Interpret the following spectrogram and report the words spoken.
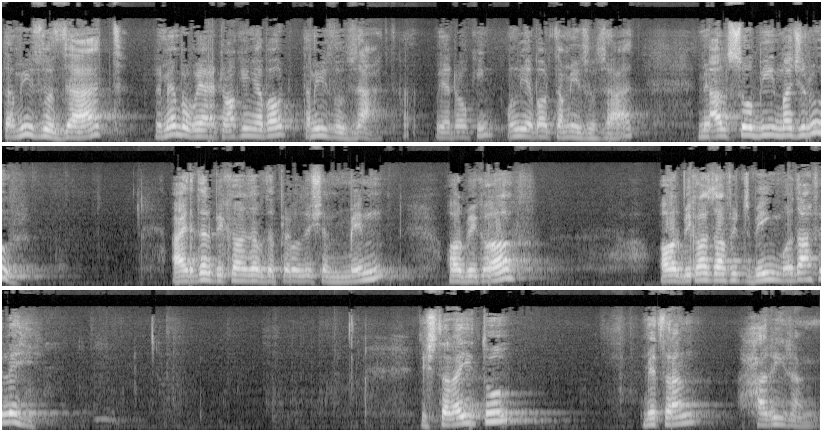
Tamizu Zat. Remember, we are talking about Tamizu Zat. Huh? We are talking only about Tamizu Zat. May also be Majrur. Either because of the preposition min or because or because of its being mudaf ilayhi. Ishtaraitu mitran hariran.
